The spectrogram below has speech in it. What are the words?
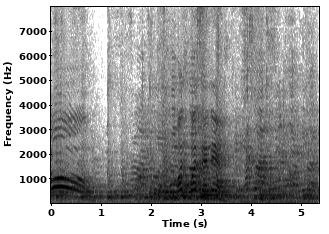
Oh! What's her name?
